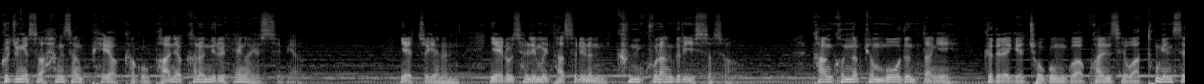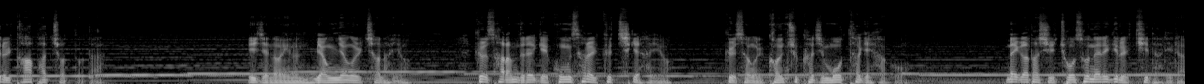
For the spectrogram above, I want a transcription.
그 중에서 항상 패역하고 반역하는 일을 행하였으며 옛적에는 예루살렘을 다스리는 큰 군왕들이 있어서 강 건너편 모든 땅이 그들에게 조공과 관세와 통행세를 다 바쳤도다. 이제 너희는 명령을 전하여 그 사람들에게 공사를 그치게 하여 그 성을 건축하지 못하게 하고 내가 다시 조서 내리기를 기다리라.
